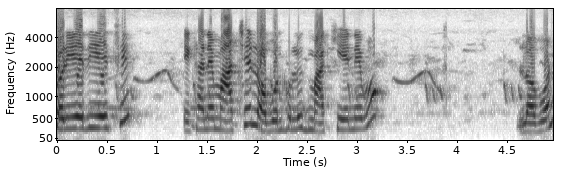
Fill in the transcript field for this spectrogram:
ধরিয়ে দিয়েছি। এখানে মাছে লবণ হলুদ মাখিয়ে নেব। লবণ।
